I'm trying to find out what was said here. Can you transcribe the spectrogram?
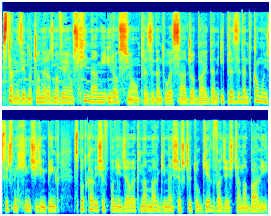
Stany Zjednoczone rozmawiają z Chinami i Rosją. Prezydent USA Joe Biden i prezydent komunistycznych Chin Xi Jinping spotkali się w poniedziałek na marginesie szczytu G20 na Bali.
